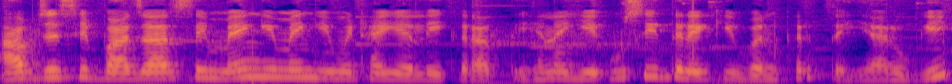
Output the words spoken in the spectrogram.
आप जैसे बाज़ार से महँगी महँगी मिठाइयाँ लेकर आते हैं ना, ये उसी तरह की बनकर तैयार होगी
